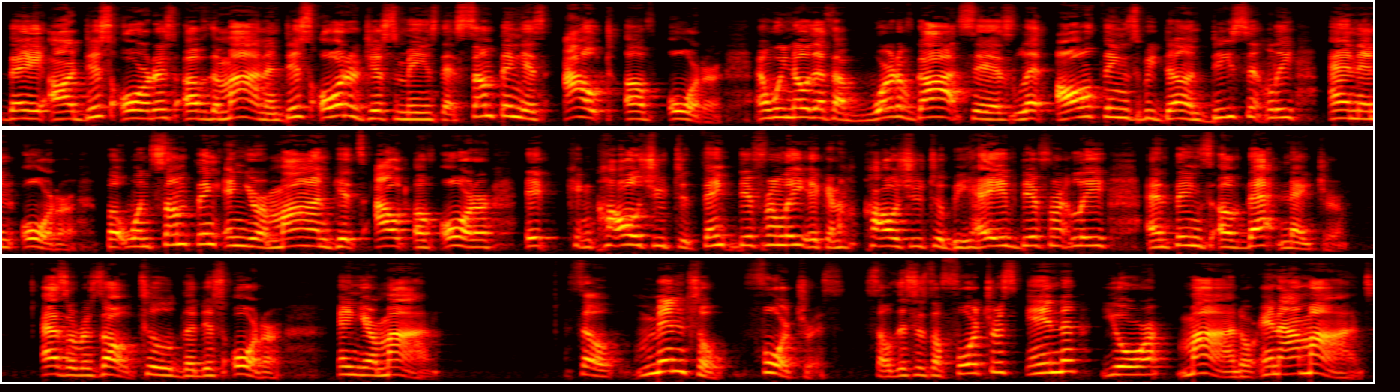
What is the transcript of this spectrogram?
they are disorders of the mind. And disorder just means that something is out of order. And we know that the word of God says, let all things be done decently and in order. But when something in your mind gets out of order, it can cause you to think differently. It can cause you to behave differently and things of that nature as a result to the disorder in your mind. So mental fortress. So this is a fortress in your mind or in our minds.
